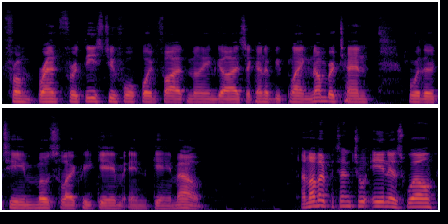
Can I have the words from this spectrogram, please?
from Brentford. These two 4.5 million guys are going to be playing number 10 for their team, most likely game in, game out. Another potential in as well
